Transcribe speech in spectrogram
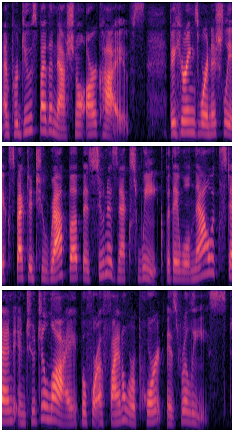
and produced by the National Archives. The hearings were initially expected to wrap up as soon as next week, but they will now extend into July before a final report is released.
